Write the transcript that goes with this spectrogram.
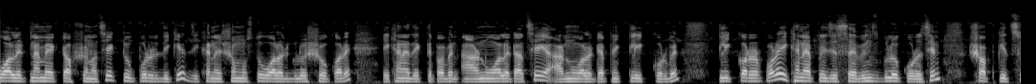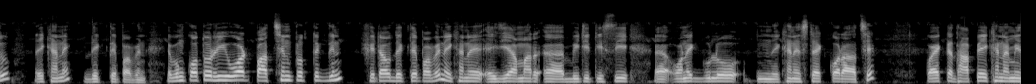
ওয়ালেট নামে একটা অপশন আছে, একটু উপরের দিকে, যেখানে সমস্ত ওয়ালেটগুলো শো করে। এখানে দেখতে পাবেন আর্ন ওয়ালেট আছে আর্ন ওয়ালেটে আপনি ক্লিক করবেন। ক্লিক করার পরে এখানে আপনি যে সেভিংসগুলো করেছেন সব কিছু এখানে দেখতে পাবেন। এবং কত রিওয়ার্ড পাচ্ছেন প্রত্যেক দিন সেটাও দেখতে পাবেন। এখানে এই যে আমার বিটিটিসি অনেকগুলো এখানে স্ট্যাক করা আছে। কয়েকটা ধাপে এখানে আমি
